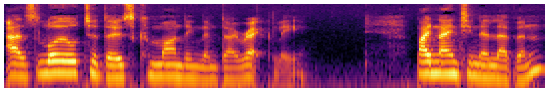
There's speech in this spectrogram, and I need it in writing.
as loyal to those commanding them directly. By 1911,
